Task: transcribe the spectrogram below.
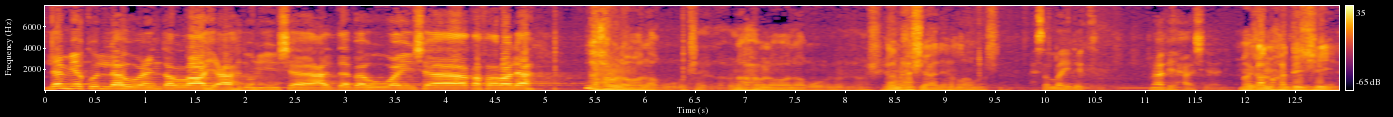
لم يكن له عند الله عهد إن شاء عذبه وإن شاء غفر له. لا حول ولا قوة لا حول ولا قوة كلام حاشية عليه اللهم صل. أحسن الله إليك. ما في حاشية يعني؟ ما قال مخدج شيء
